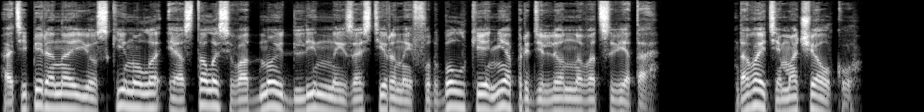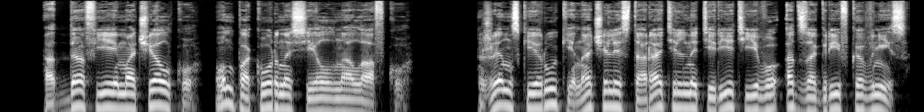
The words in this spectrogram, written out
а теперь она ее скинула и осталась в одной длинной застиранной футболке неопределенного цвета. «Давайте мочалку». Отдав ей мочалку, он покорно сел на лавку. Женские руки начали старательно тереть его от загривка вниз.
